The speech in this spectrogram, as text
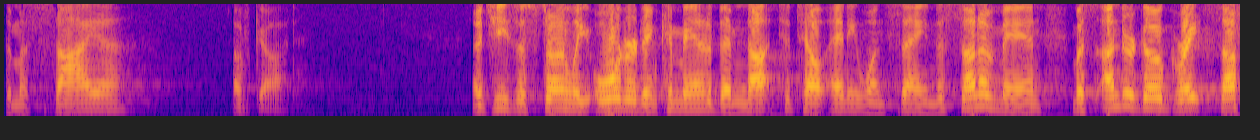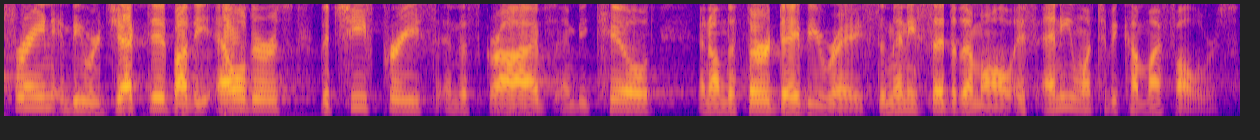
The Messiah of God. Now, Jesus sternly ordered and commanded them not to tell anyone, saying, The Son of Man must undergo great suffering and be rejected by the elders, the chief priests, and the scribes, and be killed and on the third day be raised. And then he said to them all, If any want to become my followers,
